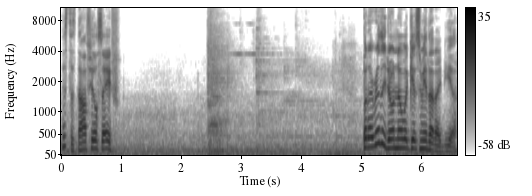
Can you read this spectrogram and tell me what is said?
This does not feel safe. But I really don't know what gives me that idea.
